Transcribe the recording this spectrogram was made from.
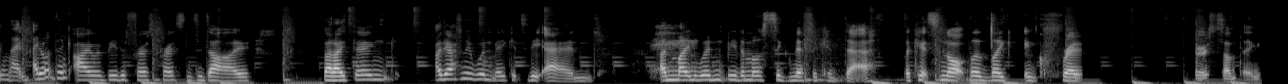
Like, I don't think I would be the first person to die, but I think I definitely wouldn't make it to the end, and mine wouldn't be the most significant death. Like it's not the like incredible or something.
